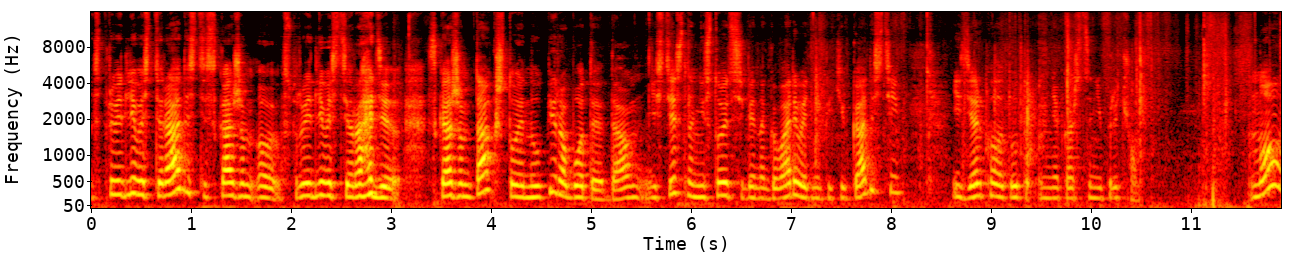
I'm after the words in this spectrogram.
справедливости радости, скажем, э, справедливости ради, скажем так, что НЛП работает, да. Естественно, не стоит себе наговаривать никаких гадостей, и зеркало тут, мне кажется, ни при чем. Но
